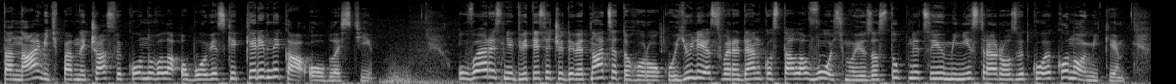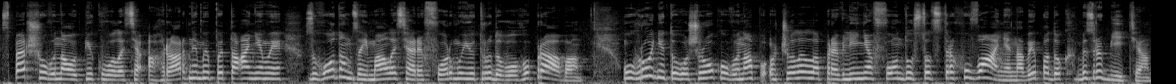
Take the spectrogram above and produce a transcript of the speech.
та навіть певний час виконувала обов'язки керівника області. У вересні 2019 року Юлія Свериденко стала восьмою заступницею міністра розвитку економіки. Спершу вона опікувалася аграрними питаннями, згодом займалася реформою трудового права. У грудні того ж року вона очолила правління фонду соцстрахування на випадок безробіття.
